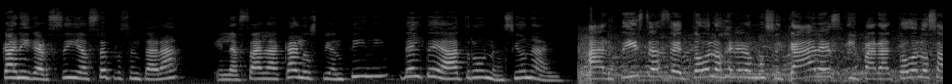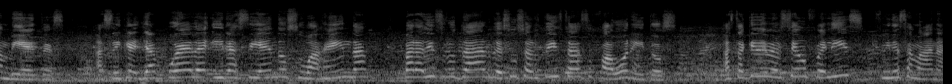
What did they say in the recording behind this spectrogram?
Cani García se presentará en la sala Carlos Piantini del Teatro Nacional. Artistas de todos los géneros musicales y para todos los ambientes. Así que ya puede ir haciendo su agenda para disfrutar de sus artistas favoritos. Hasta aquí diversión, feliz fin de semana.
